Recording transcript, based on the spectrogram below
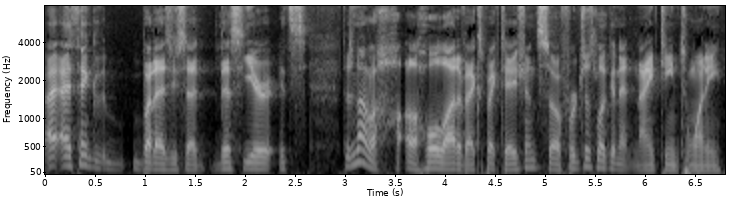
I, I think, but as you said, this year it's there's not a, a whole lot of expectations. So if we're just looking at 1920,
